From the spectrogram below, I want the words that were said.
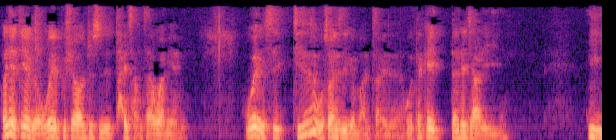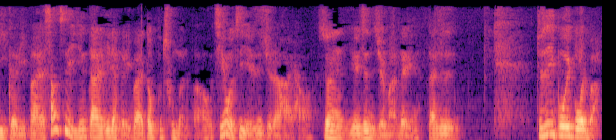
而且第二个，我也不需要就是太常在外面。我也是，其实是我算是一个蛮宅的人，我还可以待在家里。一个礼拜，上次已经待了一两个礼拜都不出门了吧？其实我自己也是觉得还好，虽然有一阵子觉得蛮累，但是就是一波一波的吧。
